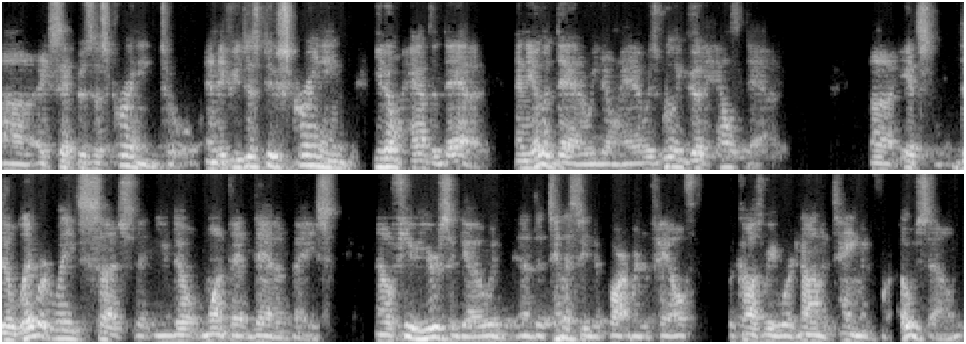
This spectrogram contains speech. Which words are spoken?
uh, except as a screening tool. And if you just do screening, you don't have the data. And the other data we don't have is really good health data. Uh, it's deliberately such that you don't want that database. Now, a few years ago, in, uh, the Tennessee Department of Health, because we were non-attainment for ozone,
